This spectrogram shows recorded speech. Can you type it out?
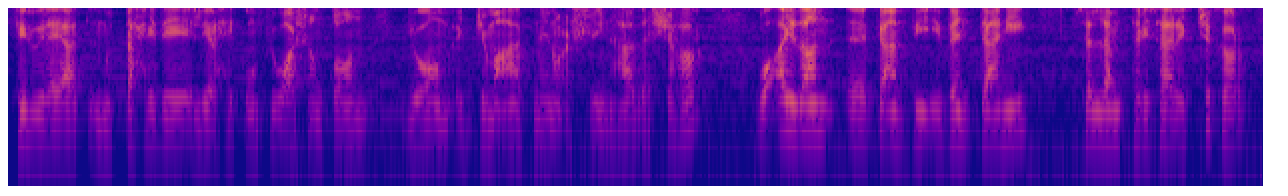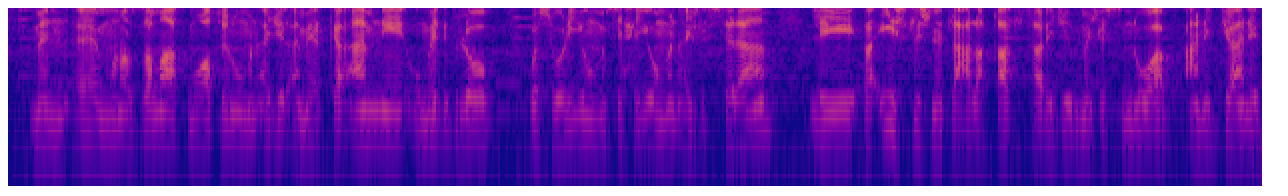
في الولايات المتحدة اللي رح يكون في واشنطن يوم الجمعة 22 هذا الشهر. وأيضا آه، كان في إيفنت ثاني سلمت رسالة شكر من آه، منظمات مواطنون من أجل أمريكا آمنة و MedGlobal وسوريون مسيحيون من أجل السلام لرئيس لجنة العلاقات الخارجية بمجلس النواب عن الجانب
